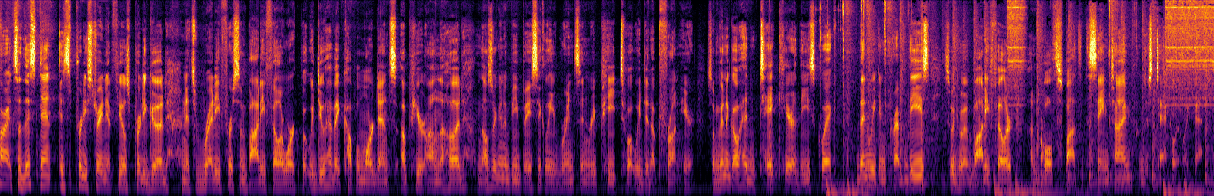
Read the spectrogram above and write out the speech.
All right, so this dent is pretty straight and it feels pretty good and it's ready for some body filler work, but we do have a couple more dents up here on the hood and those are gonna be basically rinse and repeat to what we did up front here. So I'm gonna go ahead and take care of these quick, then we can prep these so we can put body filler on both spots at the same time and just tackle it like that.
